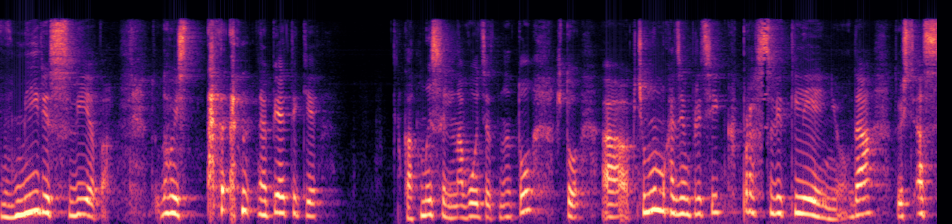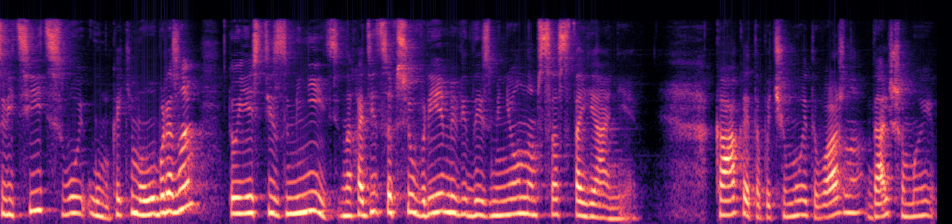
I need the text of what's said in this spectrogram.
в мире света. То есть, опять-таки, как мысль наводит на то, что э, к чему мы хотим прийти? К просветлению, да, то есть осветить свой ум. Каким образом? То есть изменить, находиться все время в видоизмененном состоянии. Как это, почему это важно? Дальше мы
